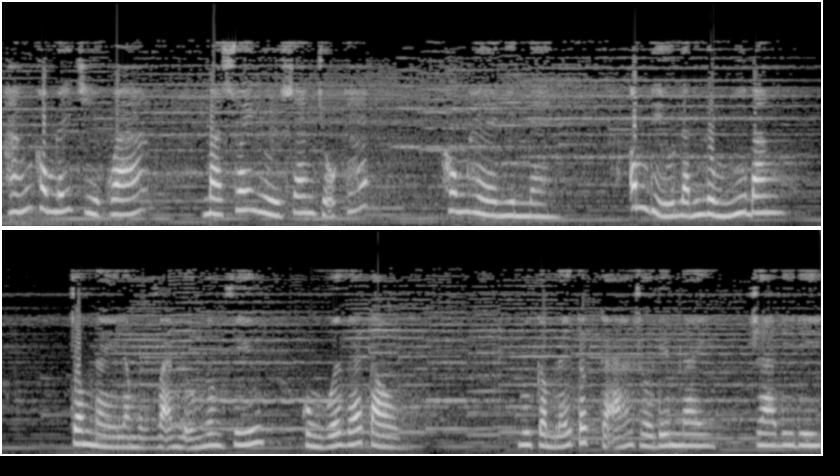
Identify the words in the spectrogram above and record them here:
Hắn không lấy chìa khóa, mà xoay người sang chỗ khác, không hề nhìn nàng âm điệu lạnh lùng như băng. Trong này là một vạn lượng ngân phiếu cùng với vé tàu. Ngươi cầm lấy tất cả rồi đêm nay ra đi đi.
